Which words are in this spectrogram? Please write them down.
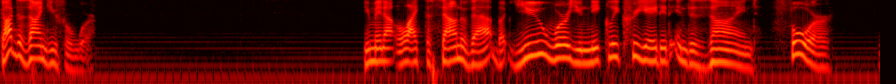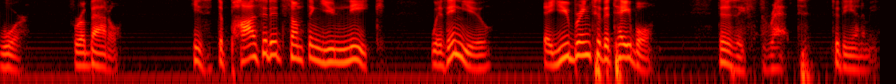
God designed you for war. You may not like the sound of that, but you were uniquely created and designed for war, for a battle. He's deposited something unique within you that you bring to the table that is a threat to the enemy.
